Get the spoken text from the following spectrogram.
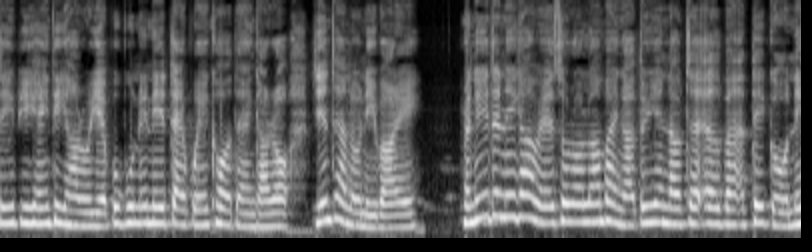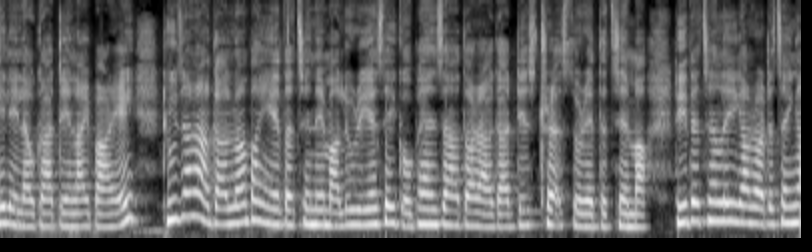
ကြီးပြည်ဟင်းတရားတို့ရဲ့ပူပူနေနေတိုက်ပွဲခေါ်တန်ကတော့ပြင်းထန်လို့နေပါတယ်။မနေ့တနေ့ကပဲဆိုတော့လွမ်းပိုင်ကသူ့ရဲ့နောက်ထပ် album အသစ်ကိုနေ့လည်လောက်ကတင်လိုက်ပါတယ်။ထူးခြားတာကလွမ်းပိုင်ရဲ့သချင်းထဲမှာလူတွေရဲ့စိတ်ကိုဖန်ဆားသွားတာက distress ဆိုတဲ့သချင်းမှာဒီသချင်းလေးကတော့တစ်ချိန်က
